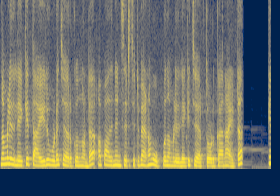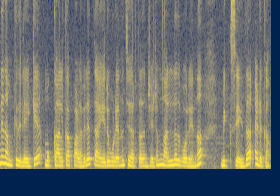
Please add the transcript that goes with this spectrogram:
നമ്മൾ ഇതിലേക്ക് തൈര് കൂടെ ചേർക്കുന്നുണ്ട്. അപ്പോൾ അതിനനുസരിച്ചിട്ട് വേണം ഉപ്പ് നമ്മൾ ഇതിലേക്ക് ചേർത്ത് കൊടുക്കാനായിട്ട്. ഇനി നമുക്കിതിലേക്ക് മുക്കാൽ കപ്പ് അളവിൽ തൈര് കൂടെ ഒന്ന് ചേർത്തതിന് ശേഷം നല്ലതുപോലെ ഒന്ന് മിക്സ് ചെയ്ത് എടുക്കാം.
